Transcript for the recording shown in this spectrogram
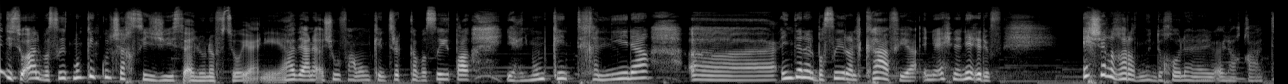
عندي سؤال بسيط ممكن كل شخص يجي يسأله نفسه يعني هذه أنا أشوفها ممكن تركة بسيطة يعني ممكن تخلينا آه عندنا البصيرة الكافية انه إحنا نعرف إيش الغرض من دخولنا للعلاقات.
